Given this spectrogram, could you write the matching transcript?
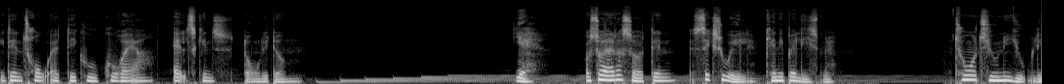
i den tro, at det kunne kurere alskens dårligdomme. Ja, og så er der så den seksuelle kannibalisme. 22. juli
